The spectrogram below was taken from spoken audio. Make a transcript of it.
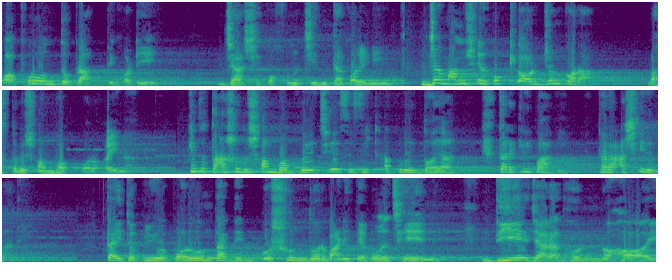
অফুরন্ত প্রাপ্তি ঘটে। যা সে কখনো চিন্তা করেনি, যা মানুষের পক্ষে অর্জন করা বাস্তবে সম্ভবপর হয় না। কিন্তু তা শুধু সম্ভব হয়েছে শ্রী শ্রী ঠাকুরের দয়া তার কৃপায়, তার আশীর্বাদে। তাই তো প্রিয় পরম, তার দিব্য সুন্দর বাণীতে বলেছেন, দিয়ে যারা ধন্য হয়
